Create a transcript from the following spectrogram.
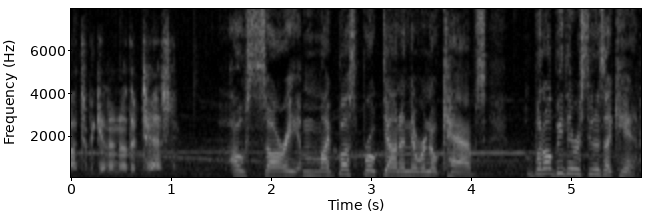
About to begin another test. Oh, sorry. My bus broke down and there were no cabs. But I'll be there as soon as I can.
